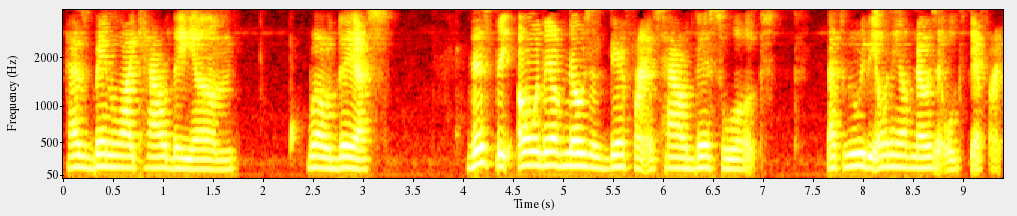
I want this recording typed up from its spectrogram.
has been like how the, um, well, this. This, the only thing I've noticed is different is how this looks. That's really the only thing I've noticed it looks different.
